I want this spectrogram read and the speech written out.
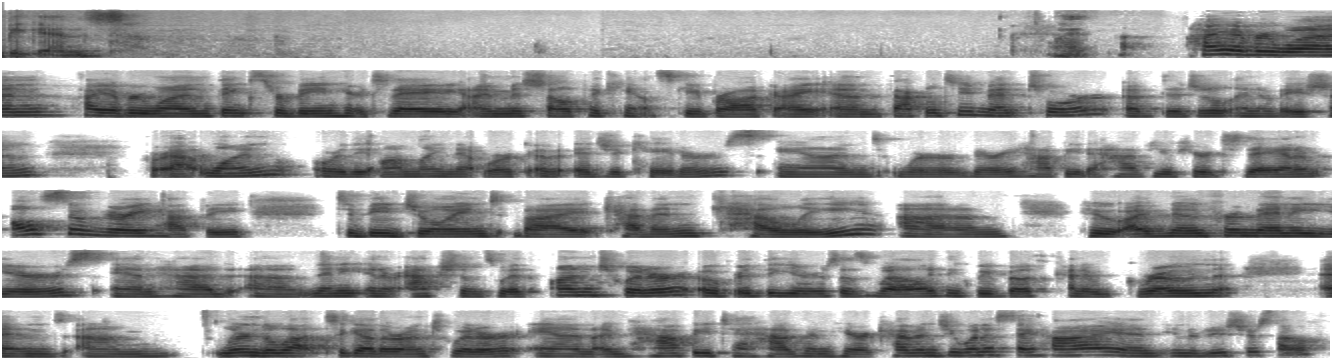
begins. Hi, everyone. Hi, everyone. Thanks for being here today. I'm Michelle Pacansky-Brock. I am faculty mentor of digital innovation for At One or the online network of educators. And we're very happy to have you here today. And I'm also very happy to be joined by Kevin Kelly, um, who I've known for many years and had uh, many interactions with on Twitter over the years as well. I think we've both kind of grown and um, learned a lot together on Twitter, and I'm happy to have him here. Kevin, do you want to say hi and introduce yourself?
